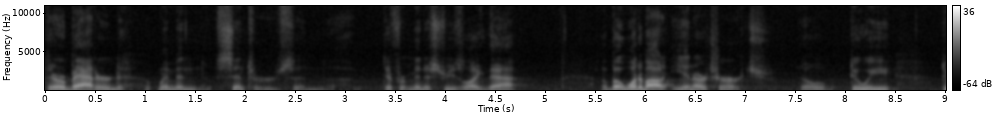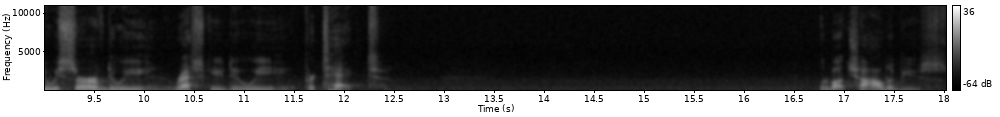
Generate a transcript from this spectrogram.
There are battered women centers and uh, different ministries like that. But what about in our church? You know, do we do we serve? Do we rescue? Do we protect? What about child abuse?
